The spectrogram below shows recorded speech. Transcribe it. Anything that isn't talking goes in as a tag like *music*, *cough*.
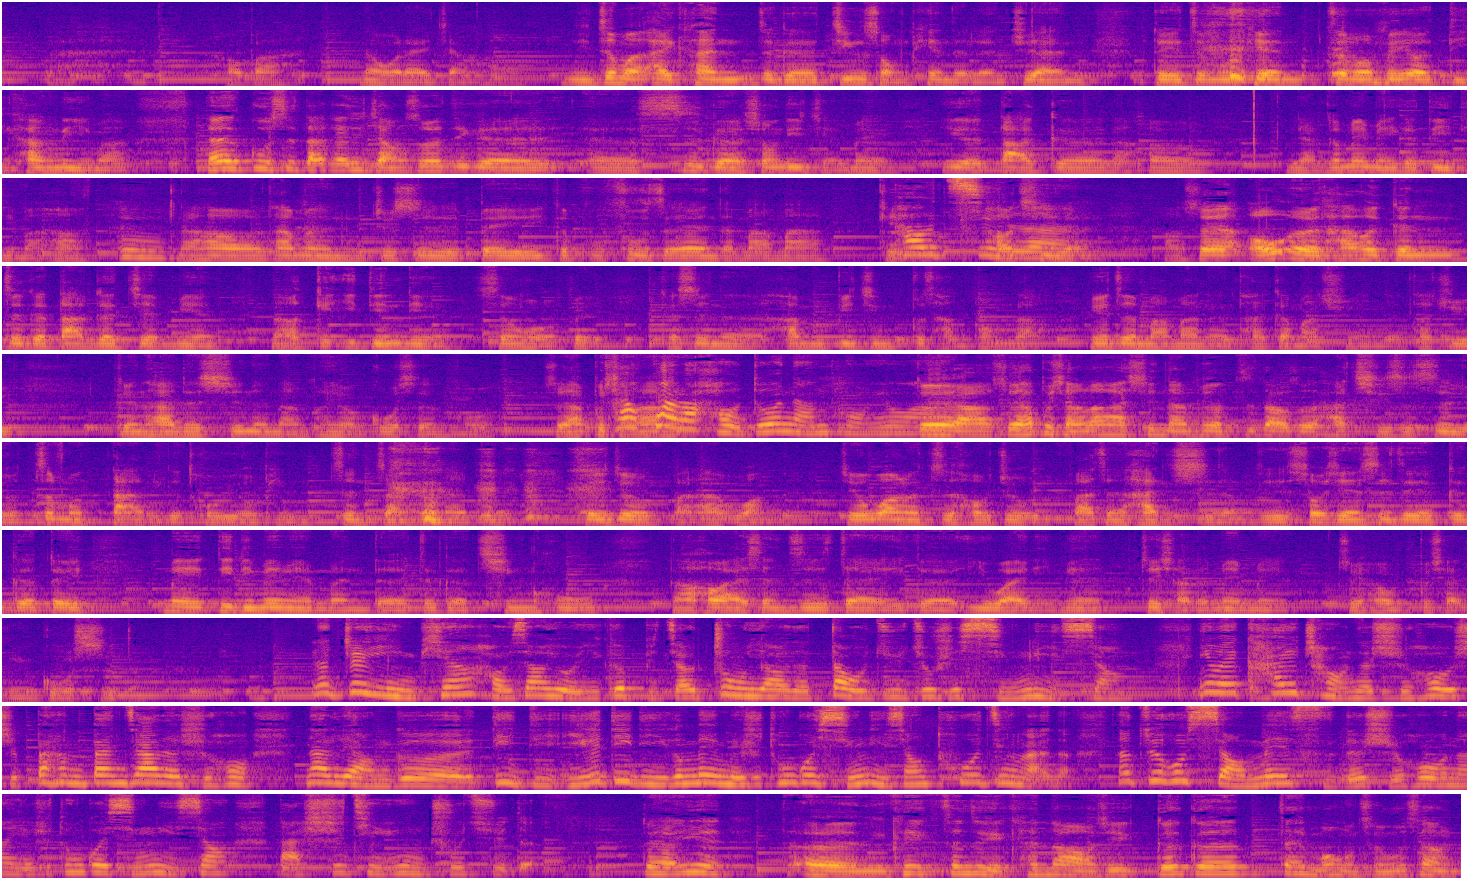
好吧，那我来讲好了。你这么爱看这个惊悚片的人，居然对这部片这么没有抵抗力吗？*laughs* 但是故事大概是讲说，这个呃四个兄弟姐妹，一个大哥，然后两个妹妹，一个弟弟嘛，哈，嗯，然后他们就是被一个不负责任的妈妈给抛弃了抛弃了。好，虽然偶尔他会跟这个大哥见面，然后给一点点生活费，可是呢，他们毕竟不常碰到，因为这个妈妈呢，她干嘛去了呢？她去跟她的新的男朋友过生活，所以她不想她换了好多男朋友啊。对啊，所以她不想让她新男朋友知道说她其实是有这么大的一个拖油瓶阵仗在那边，*laughs* 所以就把她忘了。就忘了之后就发生憾事了嘛，就是首先是这个哥哥对妹弟弟妹妹们的这个轻忽，然后后来甚至在一个意外里面，最小的妹妹最后不小心过世了。那这影片好像有一个比较重要的道具，就是行李箱。因为开场的时候是搬搬家的时候，那两个弟弟，一个弟弟一个妹妹是通过行李箱拖进来的。那最后小妹死的时候呢，也是通过行李箱把尸体运出去的。对啊，因为呃，你可以甚至可以看到，其实哥哥在某种程度上，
